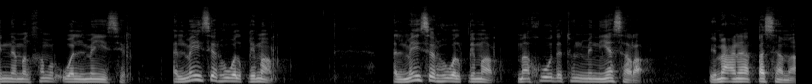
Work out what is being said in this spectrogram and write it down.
إنما الخمر والميسر. الميسر هو القمار. الميسر هو القمار مأخوذة من يسر بمعنى قسم.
